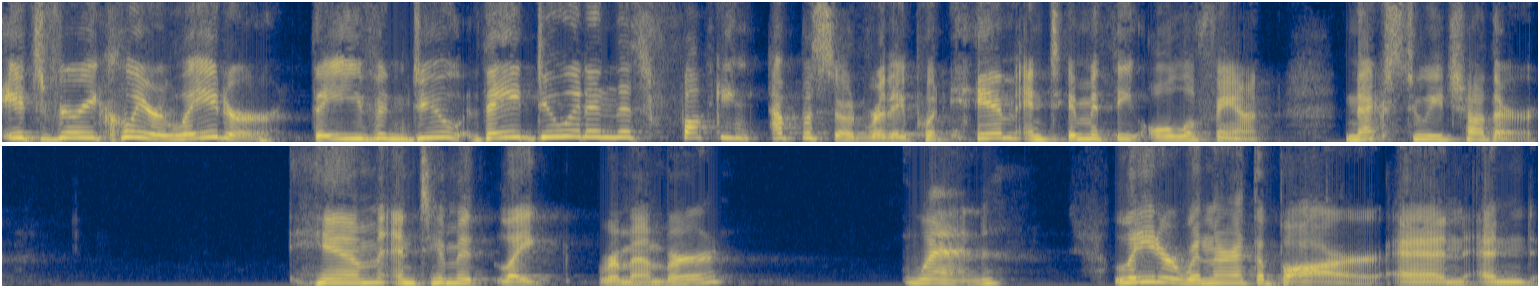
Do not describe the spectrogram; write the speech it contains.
it's very clear later. They even do they do it in this fucking episode where they put him and Timothy Olyphant next to each other. Him and Timothy like remember? When? Later when they're at the bar and and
